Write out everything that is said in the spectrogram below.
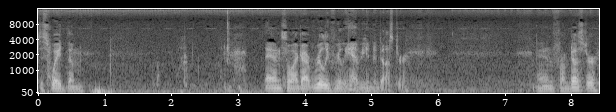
dissuade them. And so I got really, really heavy into Duster. And from Duster,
